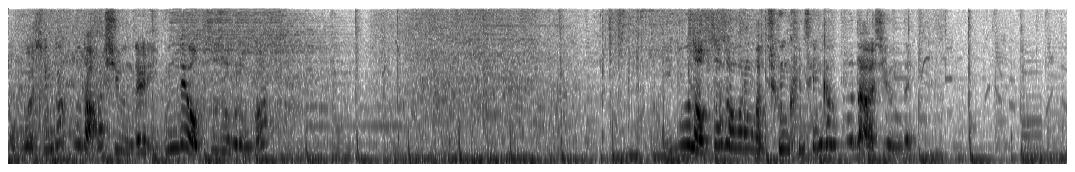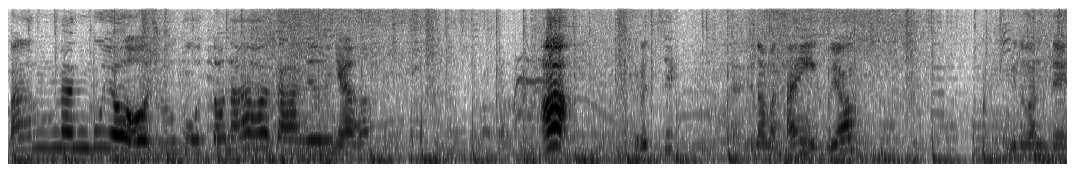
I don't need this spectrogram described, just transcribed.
어 뭐야. 생각보다 아쉬운데? 리븐데 없어서 그런가? 리븐 없어서 그런가 좀그 생각보다 아쉬운데? 맛만 보여주고 떠나가느냐. 아! 그렇지? 자, 그나마 다행이고요. 여기도 한데.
